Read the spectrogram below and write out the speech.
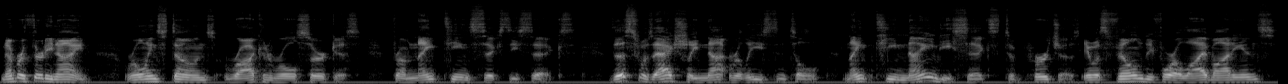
Number 39 Rolling Stones Rock and Roll Circus from 1966. This was actually not released until 1996 to purchase. It was filmed before a live audience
